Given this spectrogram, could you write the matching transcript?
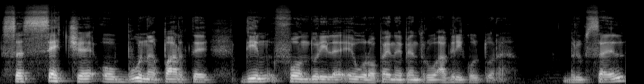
să sece o bună parte din fondurile europene pentru agricultură. Bruxelles,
